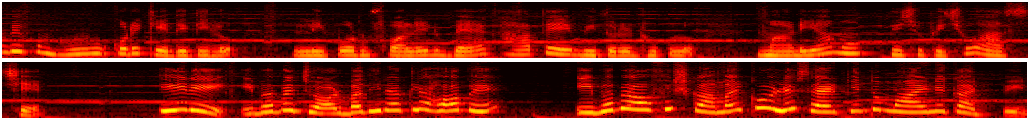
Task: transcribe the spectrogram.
বেগম হু হু করে কেঁদে দিল। লিপন ফলের ব্যাগ হাতে ভিতরে ঢুকলো। মারিয়ামও পিছু পিছু আসছে। কি রে এভাবে জ্বর বাঁধি রাখলে হবে? এভাবে অফিস কামাই করলে স্যার কিন্তু মাইনে কাটবেন।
